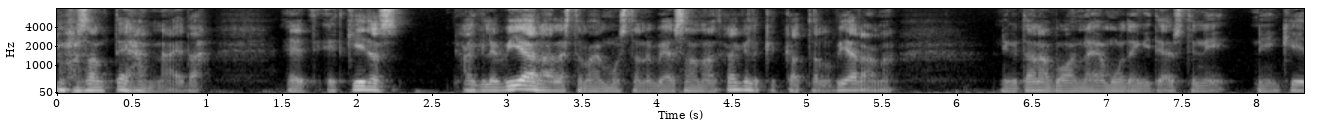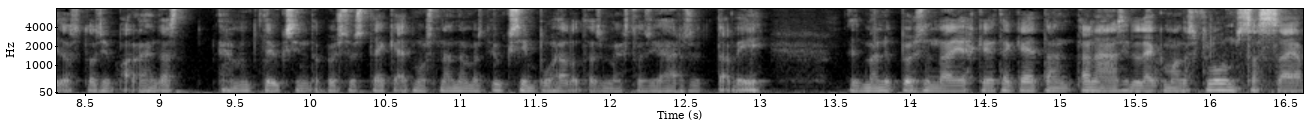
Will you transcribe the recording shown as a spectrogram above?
mä oon saanut tehdä näitä. Että, että kiitos kaikille vieraille, sitä mä en muistanut vielä sanoa, että kaikille, jotka ovat vieraana niin kuin tänä vuonna ja muutenkin tietysti, niin, niin kiitos tosi paljon. En tästä eihän nyt yksin pystyisi tekemään, että musta nämä tämmöiset yksin puhelut esimerkiksi tosi ärsyttäviä. Että mä nyt pystyn tämän ehkä tekemään tänään silleen, kun mä tässä flunssassa ja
